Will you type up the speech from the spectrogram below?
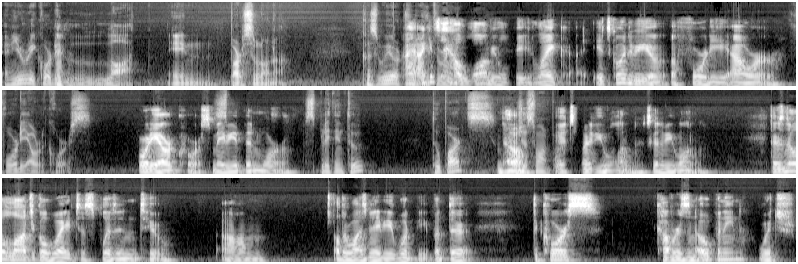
And you recorded a lot in Barcelona because we are. I, I, can say how long it will be. Like it's going to be a, a forty-hour, forty-hour course. Forty-hour course, maybe a bit more. Split in two, two parts. No, just one part. It's going to be one. It's going to be one. There's no logical way to split it in two. Um, otherwise, maybe it would be. But the the course covers an opening, which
